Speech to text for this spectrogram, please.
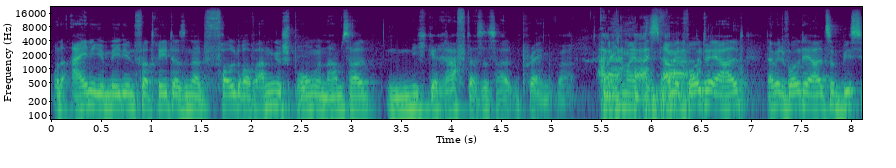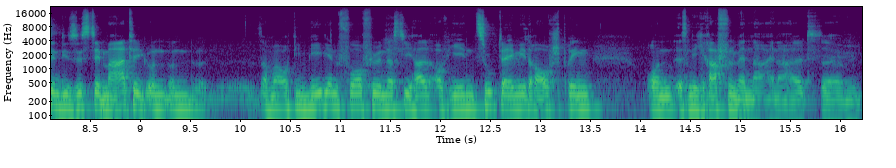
Und einige Medienvertreter sind halt voll drauf angesprungen und haben es halt nicht gerafft, dass es halt ein Prank war. Aber ich meine, damit wollte er halt, damit wollte er halt so ein bisschen die Systematik und, und sag mal, auch die Medien vorführen, dass die halt auf jeden Zug da irgendwie draufspringen und es nicht raffen, wenn da einer halt ähm,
